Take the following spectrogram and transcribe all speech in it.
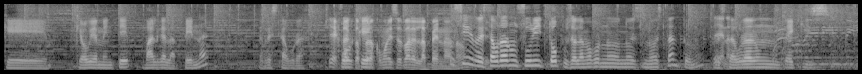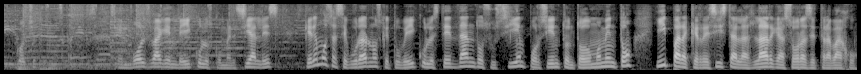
que, que obviamente valga la pena restaurar. Sí, exacto, porque- pero como dices, vale la pena, Pues ¿no? sí, restaurar un surito, pues a lo mejor no, no es, no es tanto, restaurar un X pues. En Volkswagen Vehículos Comerciales queremos asegurarnos que tu vehículo esté dando su 100% en todo momento y para que resista las largas horas de trabajo.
